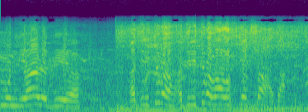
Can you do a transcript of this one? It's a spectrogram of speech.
mondiale, Dio. Addirittura, addirittura va alla schiacciata.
